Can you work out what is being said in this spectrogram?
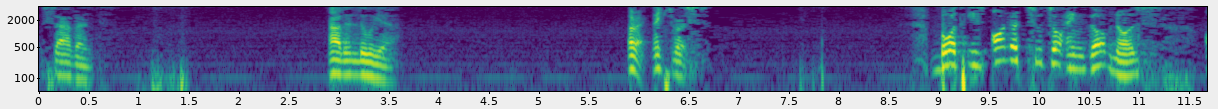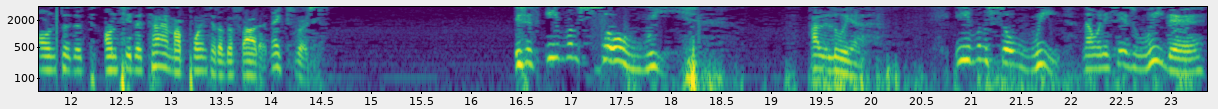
servants. Hallelujah. Alright, next verse. But is under tutor and governors until the, until the time appointed of the Father. Next verse. He says, even so we, hallelujah, even so we. Now when he says we there,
